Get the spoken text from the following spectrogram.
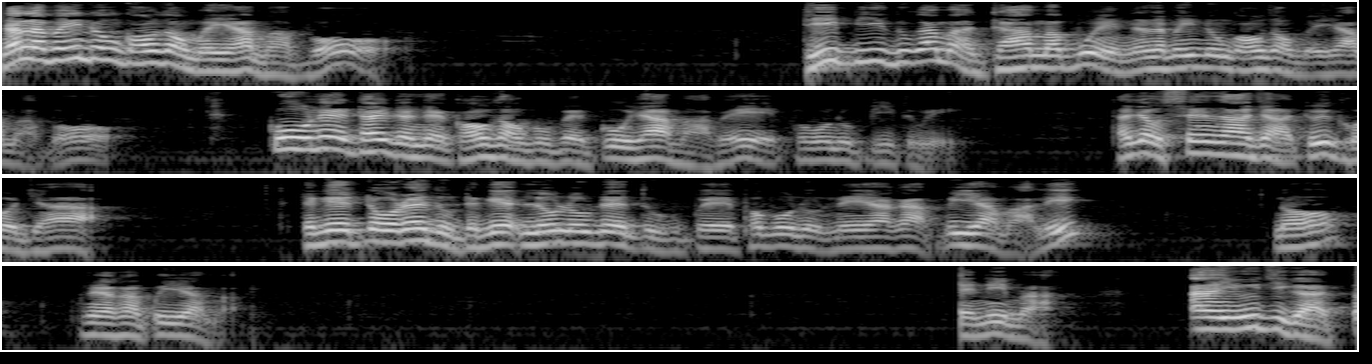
နလဘိန်းတုံးခေါင်းဆောင်ပဲရမှာပေါ့ဒီပြည်သူကမှဒါမပွင့်နလဘိန်းတုံးခေါင်းဆောင်ပဲရမှာပေါ့ကိုနဲ့တိုက်တဲ့နဲ့ခေါင်းဆောင်ကိုပဲကိုရမှာပဲဘုန်းဘုန်းတို့ပြည်သူတွေဒါကြောင့်စဉ်းစားကြတွေးခေါ်ကြတကယ်တော်တဲ့သူတကယ်အလုံးလုံးတဲ့သူပဲဘုန်းဘုန်းတို့နေရာကပေးရမှာလေနော်နေရာကပေးရမှာ ဒီနေ့မှာအန်ယူဂျီကတ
